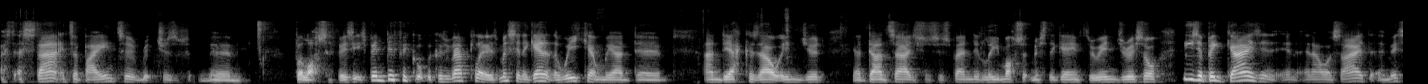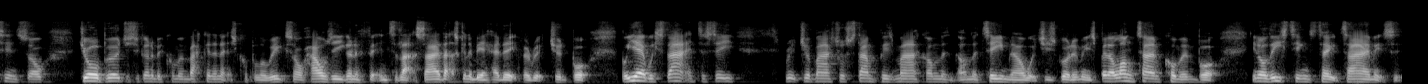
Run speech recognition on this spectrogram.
are starting to buy into Richard's. Um, philosophies. It's been difficult because we've had players missing again at the weekend. We had um, Andy Ackers out injured. We had Dan Sargent suspended. Lee Mossop missed the game through injury. So these are big guys in, in, in, our side that are missing. So Joe Burgess is going to be coming back in the next couple of weeks. So how's he going to fit into that side? That's going to be a headache for Richard. But but yeah, we're starting to see. Richard Marshall stamp his mark on the on the team now, which is good. I mean, it's been a long time coming, but you know these things take time. It's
